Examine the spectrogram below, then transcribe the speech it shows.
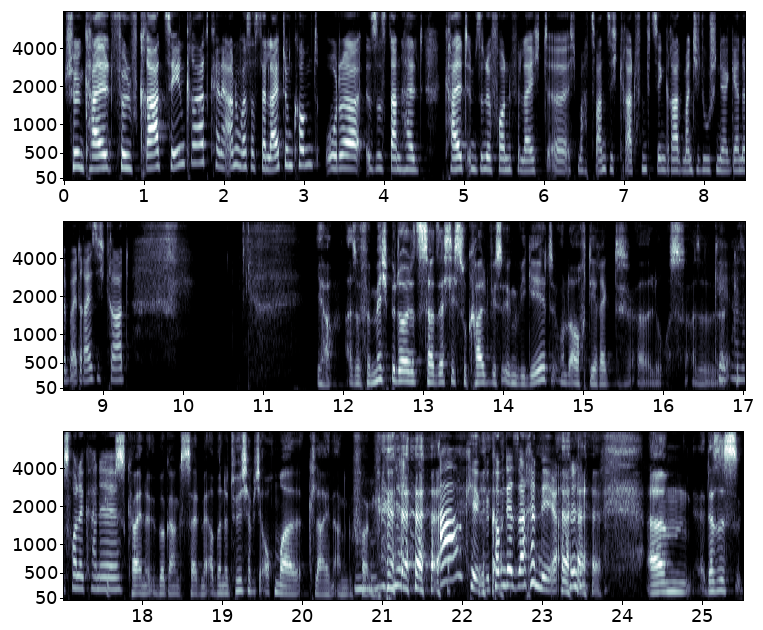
schön kalt, 5 Grad, 10 Grad, keine Ahnung, was aus der Leitung kommt? Oder ist es dann halt kalt im Sinne von vielleicht, äh, ich mache 20 Grad, 15 Grad, manche duschen ja gerne bei 30 Grad? Ja, also für mich bedeutet es tatsächlich so kalt, wie es irgendwie geht und auch direkt äh, los. Also, okay, also volle. Gibt's keine Übergangszeit mehr. Aber natürlich habe ich auch mal klein angefangen. Mhm. ah, okay, wir kommen der Sache näher. ähm, das ist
